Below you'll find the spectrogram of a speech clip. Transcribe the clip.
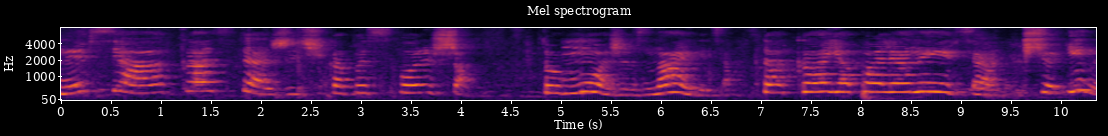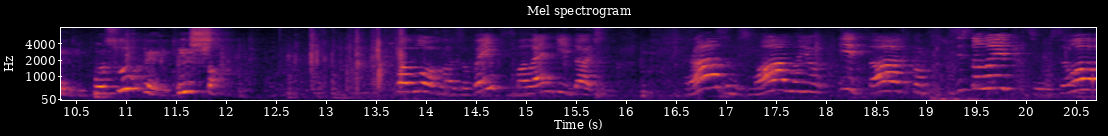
не всяка стежечка без спориша, то може знайдеться така я паляниця, що іноді послухає книжок. Павло Глазовий маленький дачник. Разом з мамою і татком зі столиці у село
